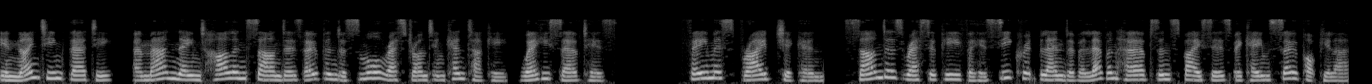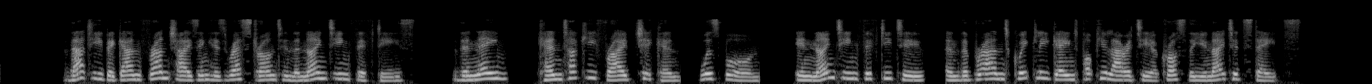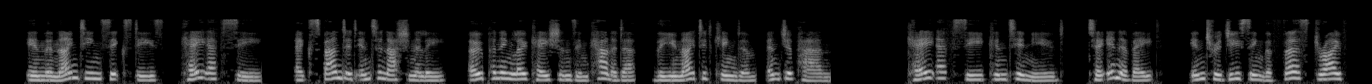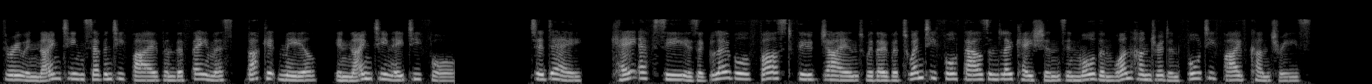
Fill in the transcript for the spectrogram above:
In 1930, a man named Harlan Sanders opened a small restaurant in Kentucky, where he served his famous fried chicken. Sanders' recipe for his secret blend of 11 herbs and spices became so popular that he began franchising his restaurant in the 1950s. The name, Kentucky Fried Chicken, was born in 1952, and the brand quickly gained popularity across the United States. In the 1960s, KFC expanded internationally, opening locations in Canada, the United Kingdom, and Japan. KFC continued to innovate, introducing the first drive-through in 1975 and the famous bucket meal in 1984. Today, KFC is a global fast food giant with over 24,000 locations in more than 145 countries.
